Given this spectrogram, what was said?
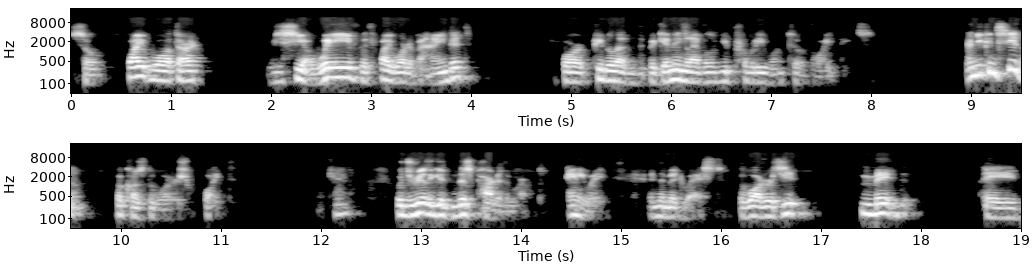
So white water, if you see a wave with white water behind it, for people at the beginning level, you probably want to avoid these. And you can see them because the water's white. Okay, which is really good in this part of the world. Anyway, in the Midwest, the water is made a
